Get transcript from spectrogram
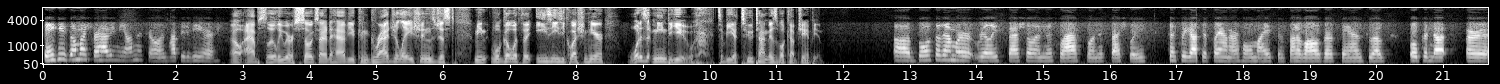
Thank you so much for having me on the show. I'm happy to be here. Oh, absolutely. We are so excited to have you. Congratulations. Just, I mean, we'll go with the easy, easy question here. What does it mean to you to be a two time Isobel Cup champion? Uh, both of them were really special, and this last one especially, since we got to play on our home ice in front of all of our fans who have opened up or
